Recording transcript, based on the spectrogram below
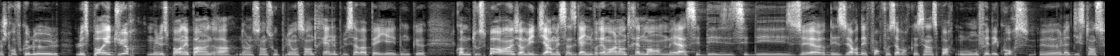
je trouve que le, sport est dur, mais le sport n'est pas ingrat, dans le sens où plus on s'entraîne, plus ça va payer. Donc, euh, comme tout sport, hein, j'ai envie de dire, mais ça se gagne vraiment à l'entraînement. Mais là, c'est des, heures, des heures d'effort. Il faut savoir que c'est un sport où on fait des courses. Euh, la distance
